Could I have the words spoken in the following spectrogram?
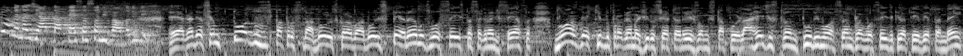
e o homenageado da festa, Sonivaldo Oliveira. É, agradecemos todos os patrocinadores, colaboradores, esperamos vocês para essa grande festa. Nós da equipe do programa Giro Sertanejo vamos estar por lá, registrando tudo e mostrando para vocês aqui na TV também.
